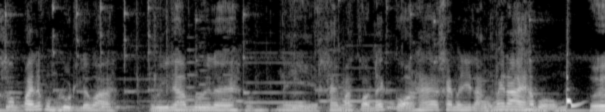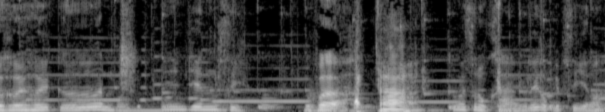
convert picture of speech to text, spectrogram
เข้าไปแล้วผมหลุดเลยว่ะลุยเลยครับลุยเลย นี่ใครมาก่อนได้ก่อนฮะใครมาทีหลังไม่ได้ครับผม เฮ้ยเฮ้ยเฮ้ยเกินเย็นๆสิดูเพื่ออ่าทำไมสนุกขนาดนี้เล่นกับ FC เนาะ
